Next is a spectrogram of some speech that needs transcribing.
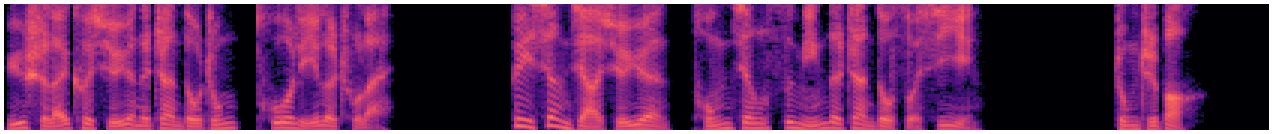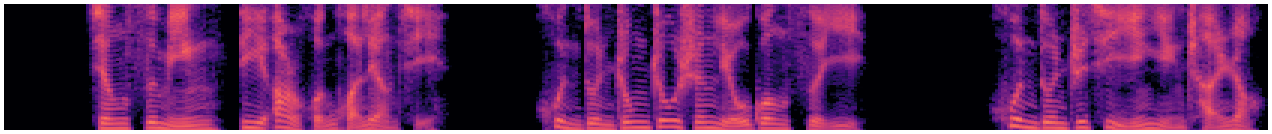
与史莱克学院的战斗中脱离了出来，被象甲学院同江思明的战斗所吸引。中之报。江思明第二魂环亮起，混沌中周身流光四溢，混沌之气隐隐缠绕，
